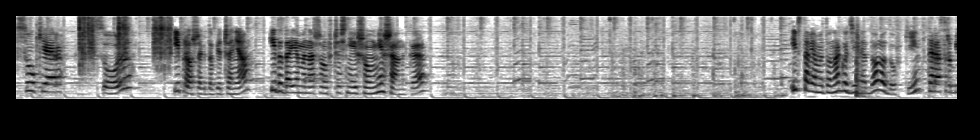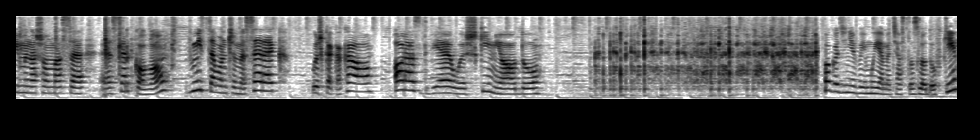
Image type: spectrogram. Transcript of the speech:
cukier, sól i proszek do pieczenia. I dodajemy naszą wcześniejszą mieszankę. I wstawiamy to na godzinę do lodówki. Teraz robimy naszą masę e, serkową. W misce łączymy serek, łyżkę kakao oraz dwie łyżki miodu. Po godzinie wyjmujemy ciasto z lodówki.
